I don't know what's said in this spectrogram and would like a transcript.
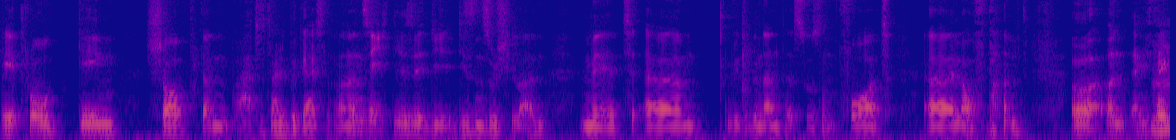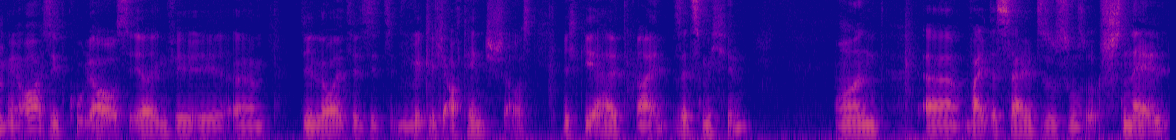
Retro-Game-Shop, dann war total begeistert. Und dann sehe ich diese, die, diesen Sushi-Laden mit, ähm, wie du genannt hast, so, einem Ford-Laufband. Äh, oh, und ich denke mhm. mir, oh, sieht cool aus, irgendwie, ähm, die Leute sieht wirklich authentisch aus. Ich gehe halt rein, setze mich hin und äh, weil das halt so, so, so schnell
